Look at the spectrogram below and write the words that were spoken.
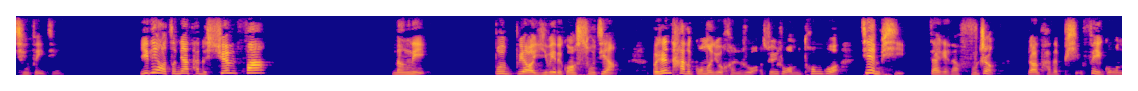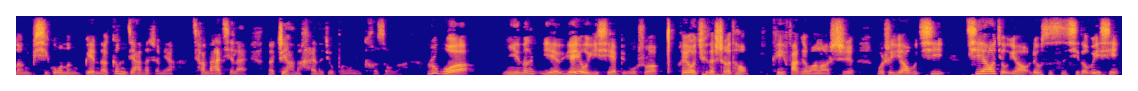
清肺经，一定要增加他的宣发。能力不不要一味的光速降，本身它的功能就很弱，所以说我们通过健脾再给它扶正，让他的脾肺功能、脾功能变得更加的什么呀强大起来，那这样的孩子就不容易咳嗽了。如果你能也也有一些，比如说很有趣的舌头，可以发给王老师，我是幺五七七幺九幺六四四七的微信。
